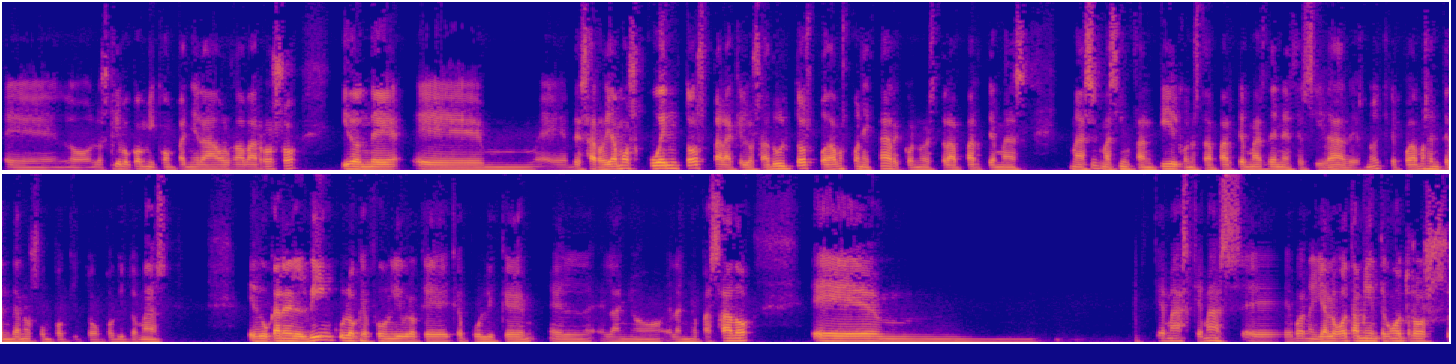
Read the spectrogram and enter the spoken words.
eh, lo, escribo con mi compañera Olga Barroso y donde eh, eh, desarrollamos cuentos para que los adultos podamos conectar con nuestra parte más, más, más infantil, con nuestra parte más de necesidades, ¿no? y que podamos entendernos un poquito, un poquito más. Educar en el vínculo, que fue un libro que, publiqué el, año, el año pasado. ¿Qué más? ¿Qué más? Eh, bueno, ya luego también tengo otros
